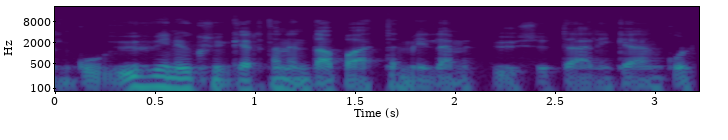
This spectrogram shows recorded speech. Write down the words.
niin kuin hyvin yksinkertainen tapa, että millä me pystytään ikään kuin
